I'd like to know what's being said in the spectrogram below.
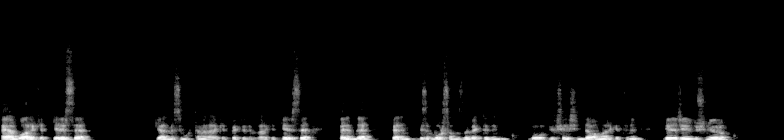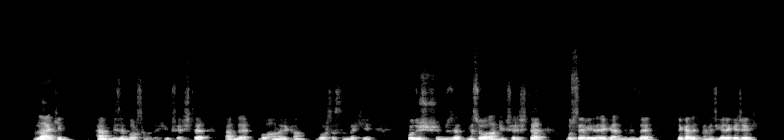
Eğer bu hareket gelirse gelmesi muhtemel hareket beklediğimiz hareket gelirse benim de benim bizim borsamızda beklediğim bu yükselişin devam hareketinin geleceğini düşünüyorum. Lakin hem bizim borsamızdaki yükselişte hem de bu Amerikan borsasındaki bu düşüşün düzeltmesi olan yükselişte bu seviyelere geldiğimizde dikkat etmemiz gerekecek.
